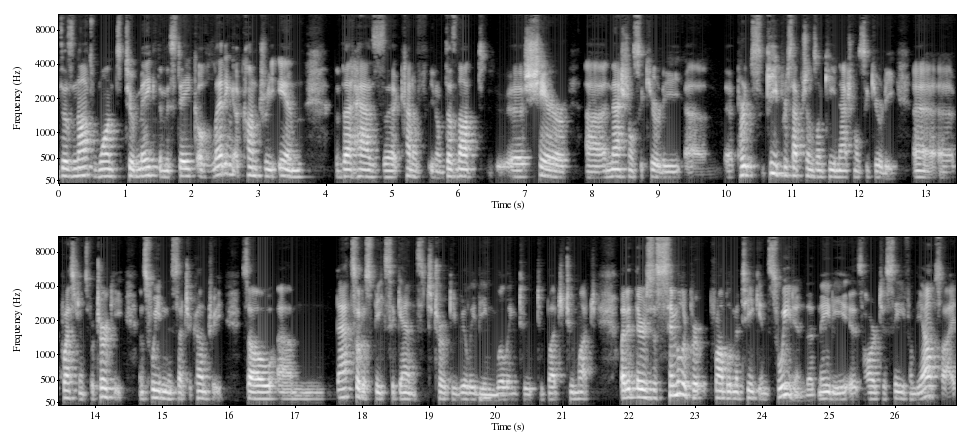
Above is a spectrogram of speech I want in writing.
does not want to make the mistake of letting a country in that has uh, kind of you know does not uh, share uh, national security. Per- key perceptions on key national security questions for Turkey, and Sweden is such a country. So um, that sort of speaks against Turkey really being willing to, to budge too much. But it, there's a similar pr- problematique in Sweden that maybe is hard to see from the outside.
